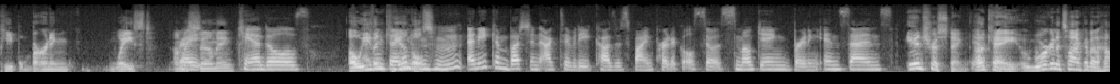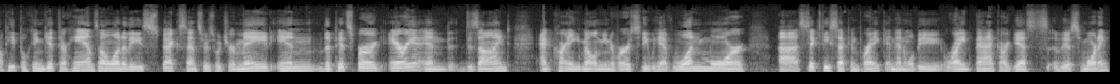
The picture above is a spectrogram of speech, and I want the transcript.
people burning waste. I'm right? assuming. candles. Oh, even anything. candles. Mhm. Any combustion activity causes fine particles. So smoking, burning incense. Interesting. Okay, we're going to talk about how people can get their hands on one of these Speck sensors, which are made in the Pittsburgh area and designed at Carnegie Mellon University. We have one more uh, 60 second break, and then we'll be right back. Our guests this morning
